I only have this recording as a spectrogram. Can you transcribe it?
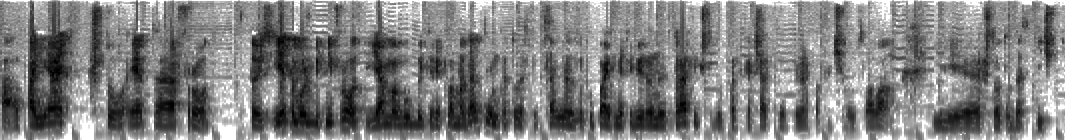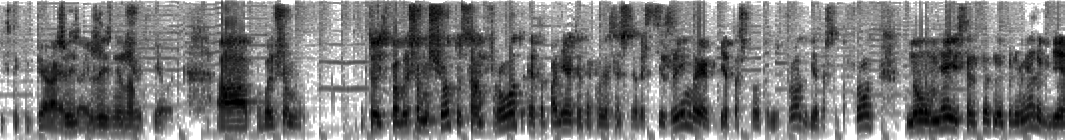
а, понять, что это фрод. То есть, и это может быть не фрод. Я могу быть рекламодателем, который специально закупает мотивированный трафик, чтобы подкачаться, например, по ключевым словам или что-то достичь каких-то KPI, Жизнь, да, жизненно. еще сделать. А по большому то есть, по большому счету, сам фрод – это понятие такое достаточно растяжимое, где-то что-то не фрод, где-то что-то фрод, но у меня есть конкретные примеры, где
